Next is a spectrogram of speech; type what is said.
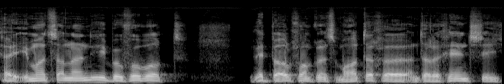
Ja, iemand sal nou nie byvoorbeeld met behulp van kunsmatige intelligensie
